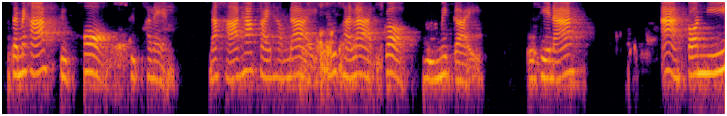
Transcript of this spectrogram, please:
เข้าใจไหมคะสิบข้อสิบคะแนนนะคะ ถ้าใครทำได้ลูกค้าลาดก็อยู่ไม่ไกล โอเคนะ อะ ตอนนี้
